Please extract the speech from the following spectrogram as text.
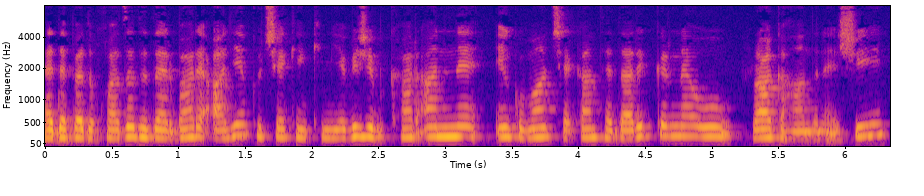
هده پیدو در که چیکن کمیویی جی بکار آنه این کمان چیکن تداریک کرنه و را گهاندنه جی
